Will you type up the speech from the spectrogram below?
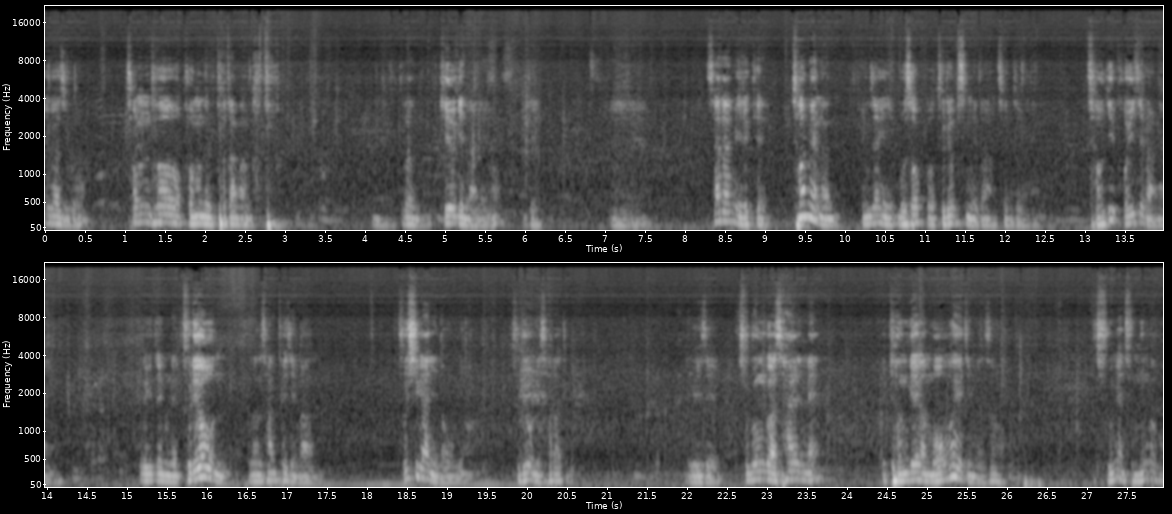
해가지고 좀 더 고문을 표당한 것 같아요. 음, 그런 기억이 나네요. 근데 예, 사람이 이렇게 처음에는 굉장히 무섭고 두렵습니다. 전쟁은 적이 보이질 않아요. 그렇기 때문에 두려운 그런 상태지만 두 시간이 넘으면 두려움이 사라집니다. 그리고 이제 죽음과 삶의 그 경계가 모호해지면서 죽으면 죽는 거고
